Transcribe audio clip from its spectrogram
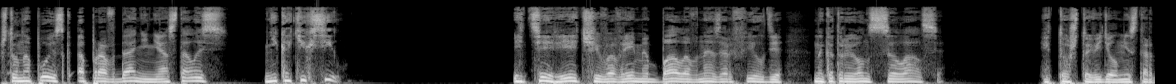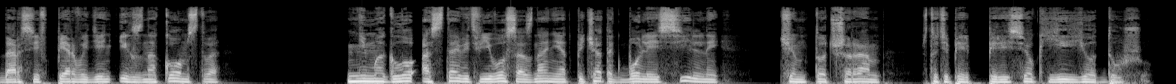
что на поиск оправданий не осталось никаких сил. И те речи во время бала в Незерфилде, на которые он ссылался, и то, что видел мистер Дарси в первый день их знакомства, не могло оставить в его сознании отпечаток более сильный, чем тот шрам, что теперь пересек ее душу.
